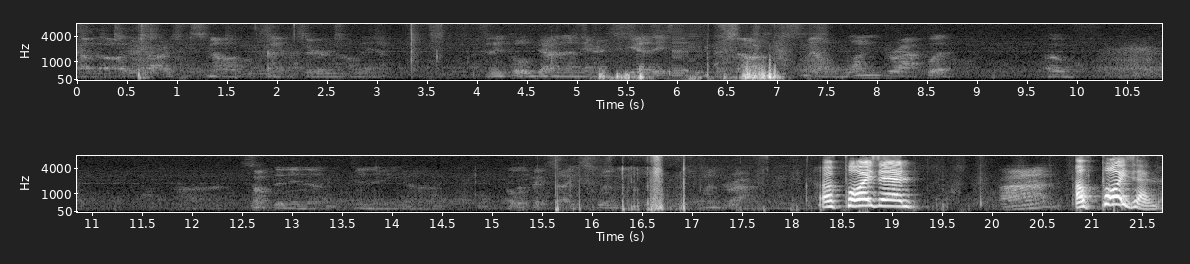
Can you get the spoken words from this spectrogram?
how the other dogs can smell out the cancer and all that. And they told John on there, I said, yeah, they said the dogs can smell one droplet of uh, something in a in a uh, Olympic sized swimming pool. One drop. Of poison! Huh? Of poison!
